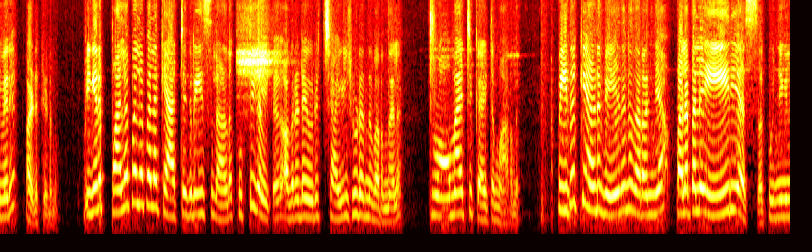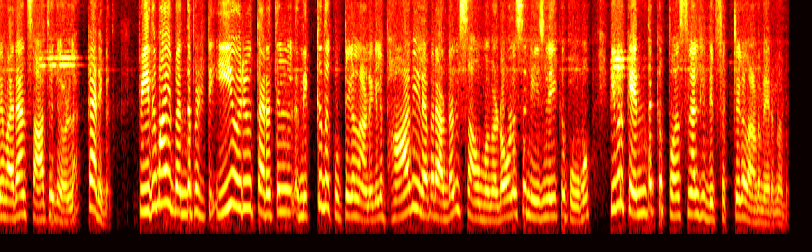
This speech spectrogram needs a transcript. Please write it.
ഇവർ വഴക്കിടുന്നു ഇങ്ങനെ പല പല പല കാറ്റഗറീസിലാണ് കുട്ടികൾക്ക് അവരുടെ ഒരു ചൈൽഡ്ഹുഡ് എന്ന് പറഞ്ഞാൽ ട്രോമാറ്റിക് ആയിട്ട് മാറുന്നത്. അപ്പൊ ഇതൊക്കെയാണ് വേദന നിറഞ്ഞ പല പല ഏരിയാസ് കുഞ്ഞുങ്ങളിൽ വരാൻ സാധ്യതയുള്ള കാര്യങ്ങൾ. അപ്പൊ ഇതുമായി ബന്ധപ്പെട്ടിട്ട് ഈ ഒരു തരത്തിൽ നിൽക്കുന്ന കുട്ടികളാണെങ്കിൽ ഭാവിയിൽ അവർ അഡൽസ് ആവുമ്പോൾ അഡോളസന്റ് ഏജിലേക്ക് പോകുമ്പോൾ ഇവർക്ക് എന്തൊക്കെ പേഴ്സണാലിറ്റി ഡിഫക്റ്റുകളാണ് വരുന്നത്?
